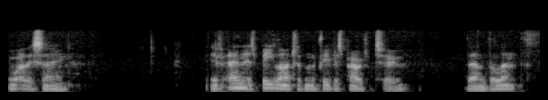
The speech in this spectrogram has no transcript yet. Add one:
what are they saying? If n is b larger than the previous power of 2, then the length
